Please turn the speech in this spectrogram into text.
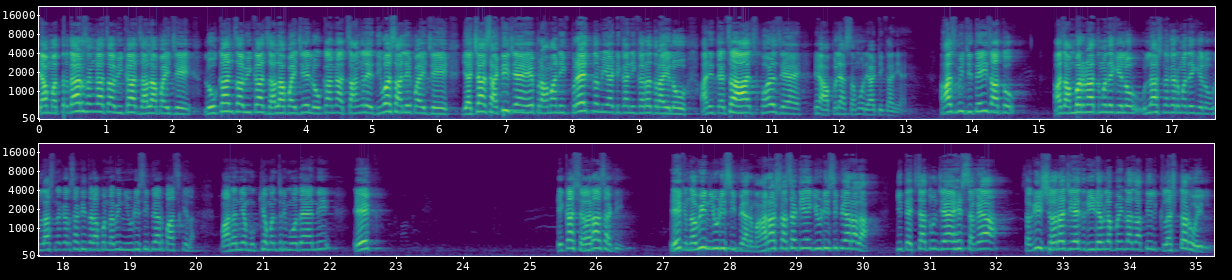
या मतदारसंघाचा विकास झाला पाहिजे लोकांचा विकास झाला पाहिजे लोकांना चांगले दिवस आले पाहिजे याच्यासाठी जे आहे प्रामाणिक प्रयत्न मी या ठिकाणी करत राहिलो आणि त्याचं आज फळ जे आहे हे आपल्यासमोर या ठिकाणी आहे. आज मी जिथेही जातो आज अंबरनाथमध्ये गेलो उल्हासनगरमध्ये गेलो. उल्हासनगरसाठी तर आपण नवीन युडीसीपीआर पास केला. माननीय मुख्यमंत्री मोदयांनी एक एका शहरासाठी एक नवीन युडीसीपीआर महाराष्ट्रासाठी एक युडीसीपीआर आला की त्याच्यातून जे आहे हे सगळ्या सगळी शहरं जी आहेत रिडेव्हलपमेंटला जातील क्लस्टर होईल.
